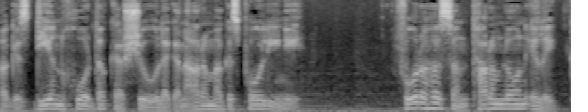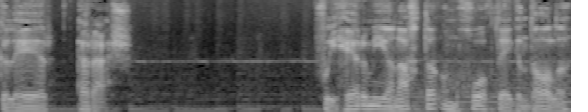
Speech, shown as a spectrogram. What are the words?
agus díon chódach arsú le an arm agus pólíní, fuarathe an tarmlón ilig goléir aráis. Fuoi héramí an achta om chócht ag an dála,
